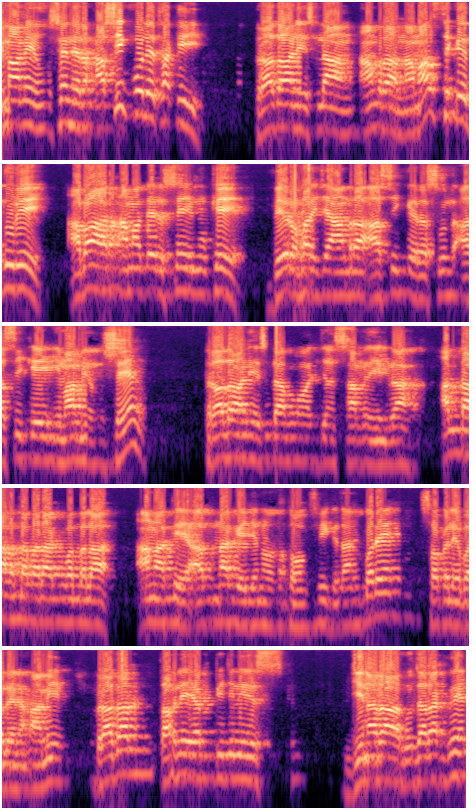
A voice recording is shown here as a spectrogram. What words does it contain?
ইমামে হোসেনের আশিক বলে থাকি। রাদান ইসলাম, আমরা নামাজ থেকে দূরে, আবার আমাদের সেই মুখে বের হয় যে আমরা আশিকে রসুল, আশিকে ইমামে হোসেন। রাদান ইসলাম সাময়িকরা আল্লাহ তাবারাক আমাকে, আপনাকে যেন তৌফিক দান করে। সকলে বলেন আমি ব্রাদার, তাহলে একটি জিনিস যিনারা রোজা রাখবেন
